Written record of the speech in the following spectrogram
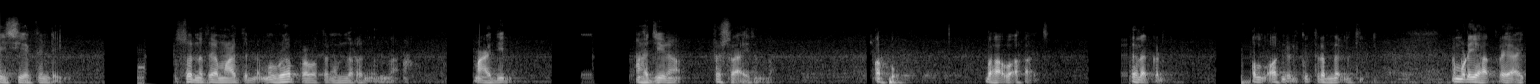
ഐ സി എഫിന്റെയും സുന്നത്തെ മുഴുവൻ പ്രവർത്തനം നിറഞ്ഞുന്ന മാജിൻ ഹജീന ട്രഷറായിരുന്നു അപ്പോൾ ബാബ ഹാജ് തലക്കടത്ത്. അള്ളാഹിലേക്ക് ഉത്തരം നൽകി. നമ്മുടെ യാത്രയായി.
